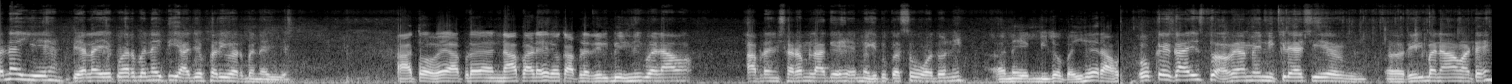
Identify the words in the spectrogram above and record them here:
બનાવીએ. પહેલાં એકવાર બનાવી હતી, આજે ફરી વાર બનાવીએ. હા તો હવે આપણે ના પાડે તો કે આપણે રીલ બિલ નહીં બનાવો. આપણને શરમ લાગે છે. મેં કીધું, કશું વાંધો નહીં. અને એક બીજો ભાઈ છે, રાહુલ. ઓકે ગાઈસ તો હવે અમે નીકળ્યા છીએ રીલ બનાવવા માટે.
